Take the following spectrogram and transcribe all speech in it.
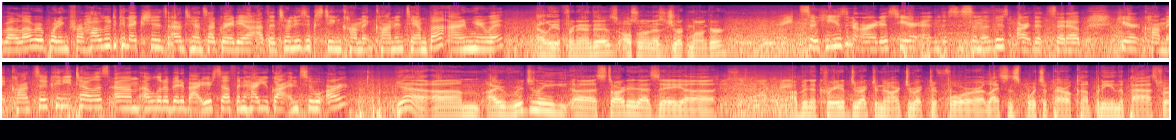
Bella reporting for Hollywood Connections on Talk Radio at the 2016 Comic Con in Tampa. I'm here with Elliot Fernandez, also known as Jerkmonger. Great. So he's an artist here, and this is some of his art that's set up here at Comic Con. So can you tell us um, a little bit about yourself and how you got into art? Yeah, um, I originally uh, started as a. have been a creative director and an art director for a licensed sports apparel company in the past for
